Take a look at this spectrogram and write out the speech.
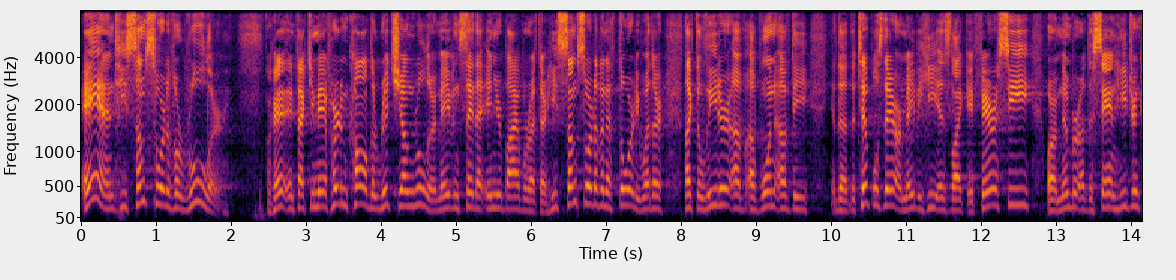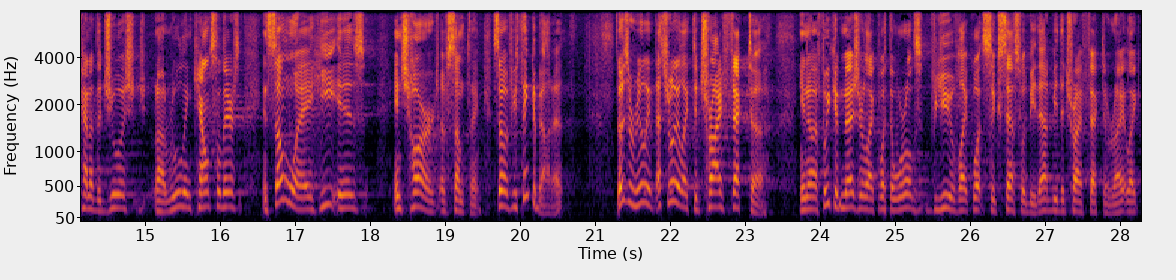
and he's some sort of a ruler. Okay, in fact, you may have heard him called the rich young ruler. It may even say that in your Bible right there. He's some sort of an authority, whether like the leader of, of one of the, the, the temples there, or maybe he is like a Pharisee or a member of the Sanhedrin, kind of the Jewish uh, ruling council there. In some way, he is in charge of something. So if you think about it, those are really, that's really like the trifecta you know, if we could measure like what the world's view of like what success would be, that'd be the trifecta, right? Like,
